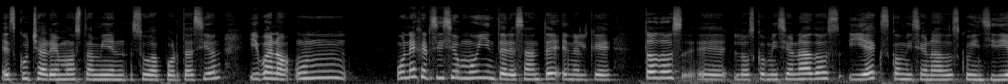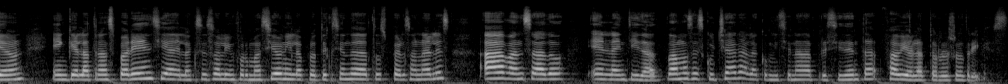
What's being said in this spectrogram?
escucharemos también su aportación. Y bueno, un, un ejercicio muy interesante en el que todos eh, los comisionados y ex comisionados coincidieron en que la transparencia, el acceso a la información y la protección de datos personales ha avanzado en la entidad. Vamos a escuchar a la comisionada presidenta Fabiola Torres Rodríguez.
